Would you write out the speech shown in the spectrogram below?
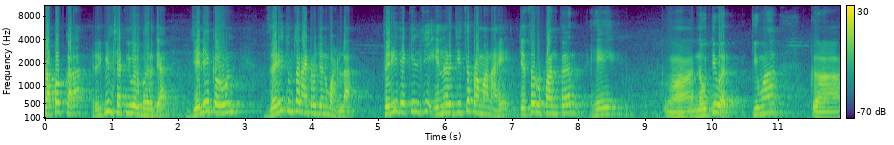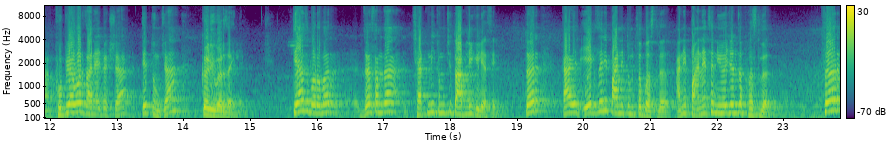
टॉपअप करा रिफिल छाटणीवर भर द्या. जेणेकरून जरी तुमचा नायट्रोजन वाढला तरी देखील जे एनर्जीचं प्रमाण आहे त्याचं रूपांतर हे नवतीवर किंवा अं, फुटव्यावर जाण्यापेक्षा ते तुमच्या कळीवर जाईल. त्याचबरोबर जर समजा छाटणी तुमची दाबली गेली असेल तर काय होईल? एक जरी पाणी तुमचं बसलं आणि पाण्याचं नियोजन जर फसलं तर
